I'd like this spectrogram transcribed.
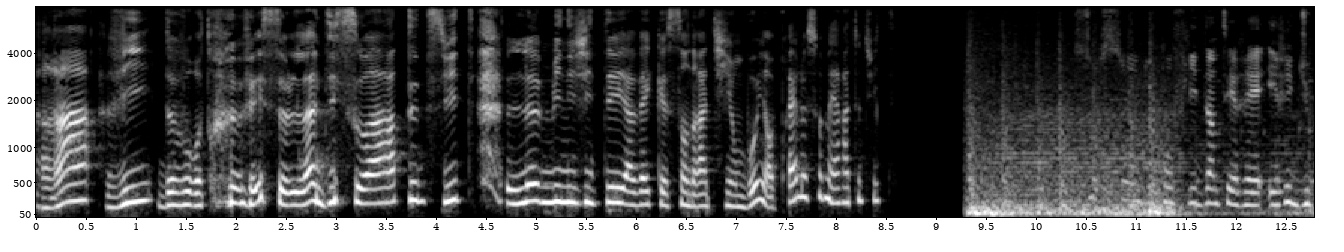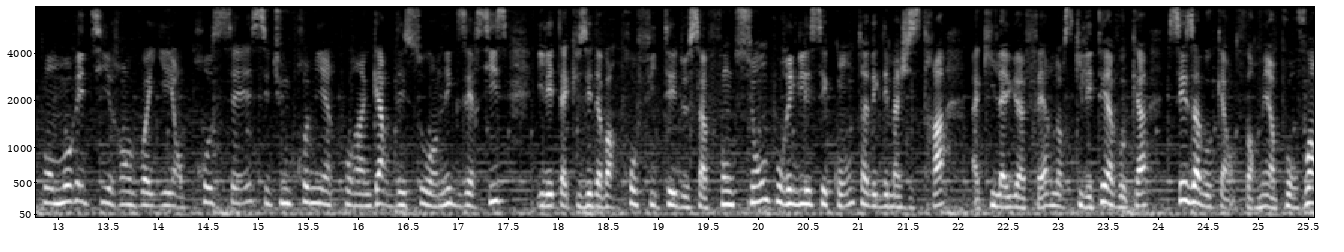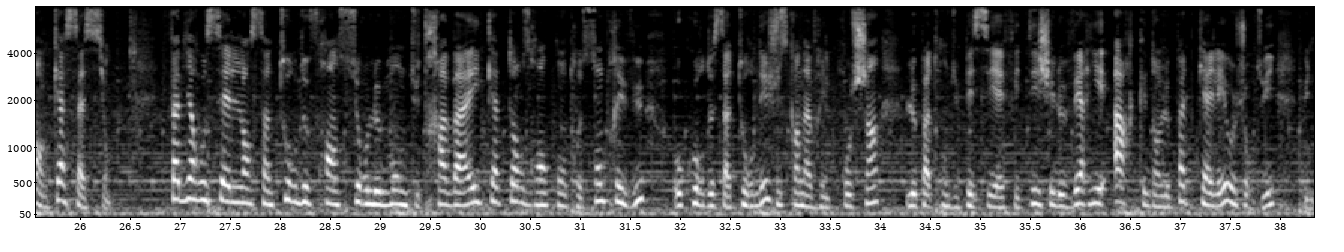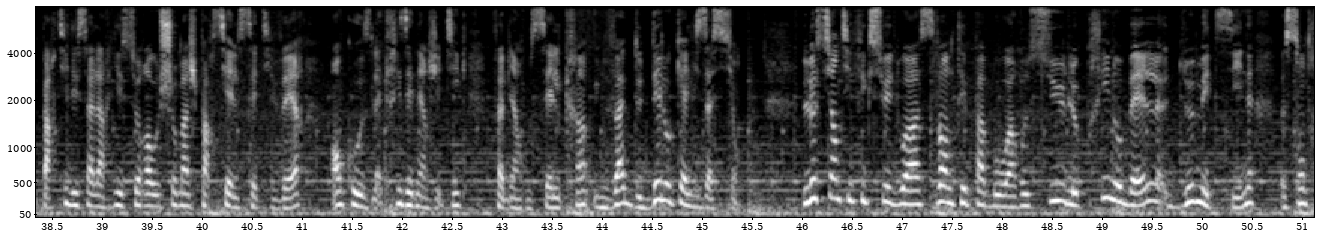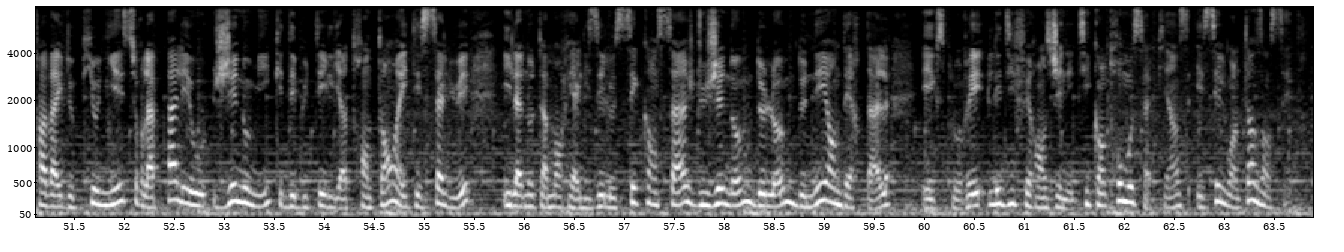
Ravi de vous retrouver ce lundi soir. Tout de suite, le mini-JT avec Sandra Chiombo et après le sommaire. À tout de suite. Conflit d'intérêts, Éric Dupont-Moretti renvoyé en procès. C'est une première pour un garde des Sceaux en exercice. Il est accusé d'avoir profité de sa fonction pour régler ses comptes avec des magistrats à qui il a eu affaire lorsqu'il était avocat. Ses avocats ont formé un pourvoi en cassation. Fabien Roussel lance un tour de France sur le monde du travail. 14 rencontres sont prévues au cours de sa tournée jusqu'en avril prochain. Le patron du PCF était chez le Verrier Arc dans le Pas-de-Calais aujourd'hui. Une partie des salariés sera au chômage partiel cet hiver. En cause la crise énergétique, Fabien Roussel craint une vague de délocalisation. Le scientifique suédois Svante Pabo a reçu le prix Nobel de médecine. Son travail de pionnier sur la paléogénomique, débuté il y a 30 ans, a été salué. Il a notamment réalisé le séquençage du génome de l'homme de Néandertal et exploré les différences génétiques entre Homo sapiens et ses lointains ancêtres.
